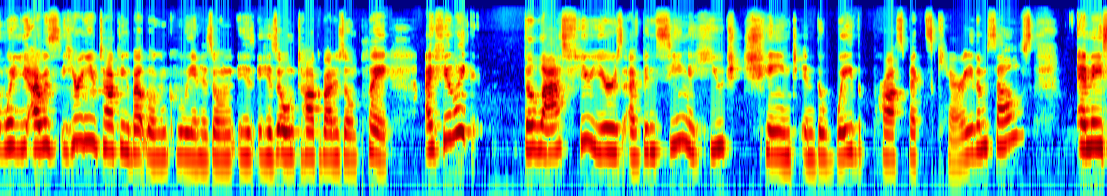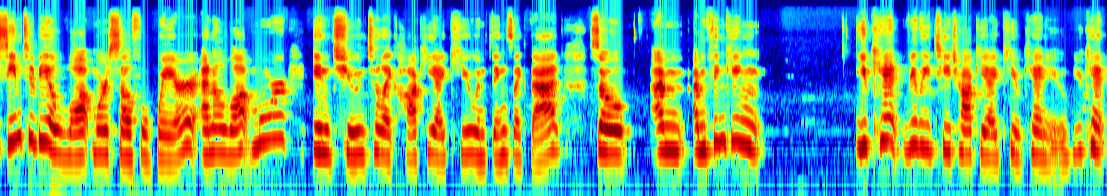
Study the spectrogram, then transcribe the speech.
When you, I was hearing you talking about Logan Cooley and his own his, his own talk about his own play, I feel like the last few years I've been seeing a huge change in the way the prospects carry themselves and they seem to be a lot more self-aware and a lot more in tune to like hockey IQ and things like that. So I'm I'm thinking you can't really teach hockey IQ, can you? You can't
